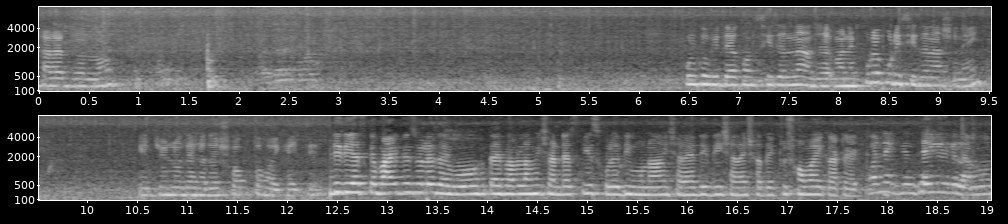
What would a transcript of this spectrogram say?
সারার জন্য। ফুলকপিতে এখন সিজন না মানে পুরোপুরি সিজন আসে নাই। এর জন্য দেখা যায় শক্ত হয় খাইতে। দিদি আজকে বাড়িতে চলে যাব তাই ভাবলাম ঈশানটা স্কিস করে দিব না। ঈশানের দিদি ঈশানের সাথে একটু সময় কাটায় অনেকদিন থেকে গেলাম, মন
